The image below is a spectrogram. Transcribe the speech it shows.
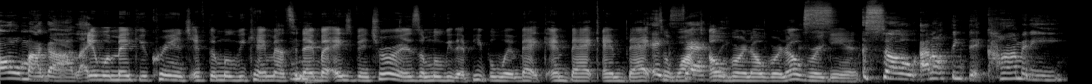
Oh my god! Like it would make you cringe if the movie came out today. Mm. But Ace Ventura is a movie that people went back and back and back to watch over and over and over again. so I don't think that comedy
